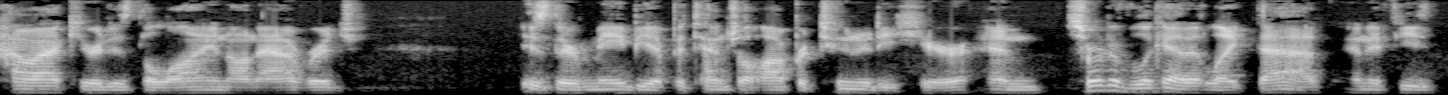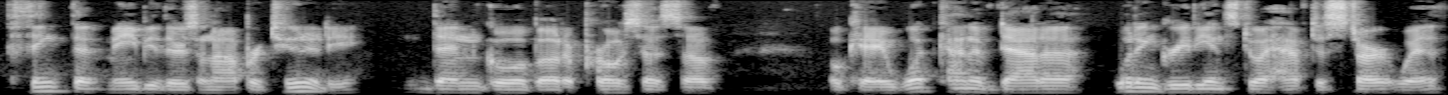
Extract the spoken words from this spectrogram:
How accurate is the line on average? Is there maybe a potential opportunity here? And sort of look at it like that. And if you think that maybe there's an opportunity, then go about a process of okay, what kind of data, what ingredients do I have to start with?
